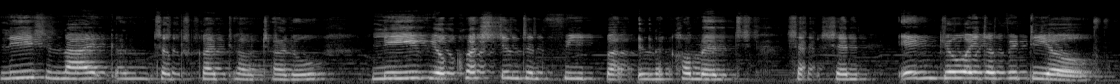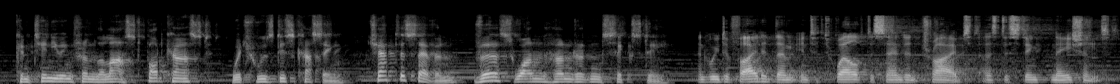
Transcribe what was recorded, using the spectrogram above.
like and subscribe to our channel. Leave your questions and feedback in the comments section. Enjoy the video. Continuing from the last podcast, which was discussing chapter 7, verse 160. And we divided them into twelve descendant tribes as distinct nations.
